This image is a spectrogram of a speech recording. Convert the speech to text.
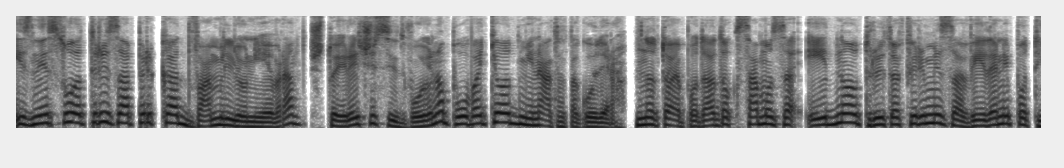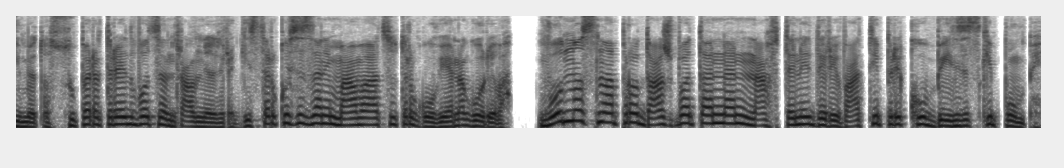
изнесува 3,2 милиони евра, што е речиси двојно повеќе од минатата година. Но тоа е податок само за една од трите фирми заведени под името Супертред во Централниот регистар кои се занимаваат со трговија на горива. Во однос на продажбата на нафтени деривати преку бензински пумпи,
